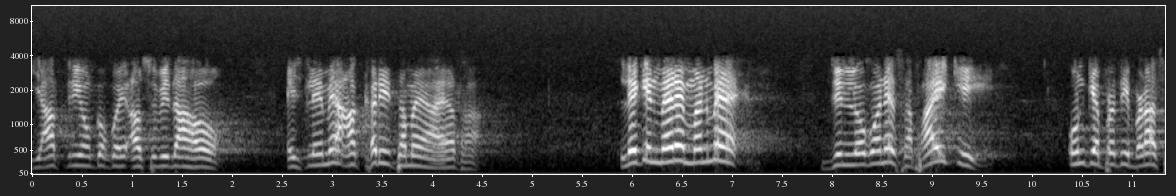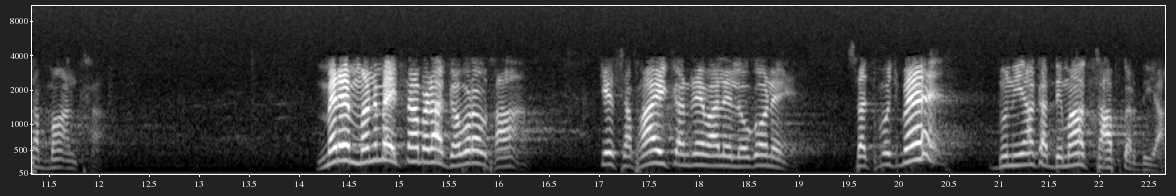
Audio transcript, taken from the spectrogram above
यात्रियों को कोई असुविधा हो, इसलिए मैं आखिरी समय आया था। लेकिन मेरे मन में जिन लोगों ने सफ़ाई की उनके प्रति बड़ा सम्मान था। मेरे मन में इतना बड़ा गौरव था कि सफ़ाई करने वाले लोगों ने सचमुच में दुनिया का दिमाग साफ़ कर दिया।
